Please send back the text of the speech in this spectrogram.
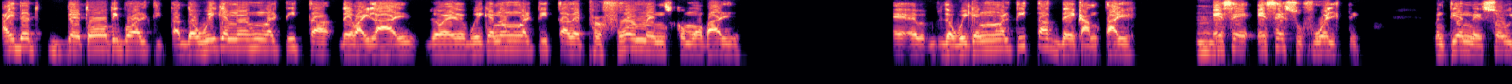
hay de, de, todo tipo de artistas. The Weeknd no es un artista de bailar, The Weeknd no es un artista de performance como tal. Eh, eh, The Weeknd es un artista de cantar. Ese, ese es su fuerte. ¿Me entiendes? So,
